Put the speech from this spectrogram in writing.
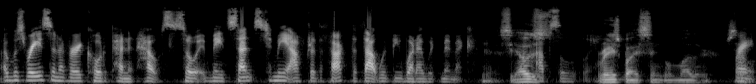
I was raised in a very codependent house, so it made sense to me after the fact that that would be what I would mimic. yeah, see, I was Absolutely. raised by a single mother. So. Right.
